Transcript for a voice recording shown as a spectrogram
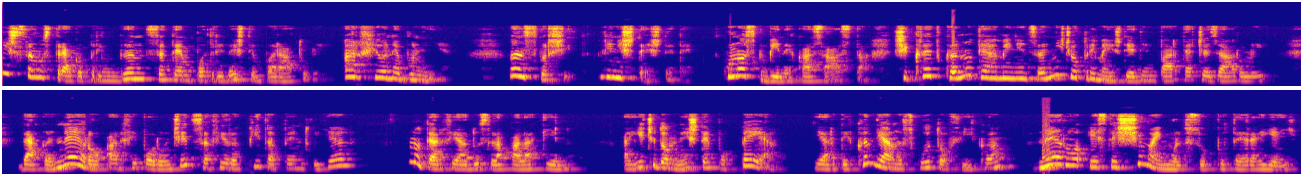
nici să nu streagă prin gând să te împotrivești împăratului. Ar fi o nebunie. În sfârșit, liniștește-te. Cunosc bine casa asta și cred că nu te amenință nicio primejdie din partea cezarului. Dacă Nero ar fi poruncit să fii răpită pentru el, nu te-ar fi adus la Palatin. Aici domnește Popeia, iar de când i-a născut o fică, Nero este și mai mult sub puterea ei.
